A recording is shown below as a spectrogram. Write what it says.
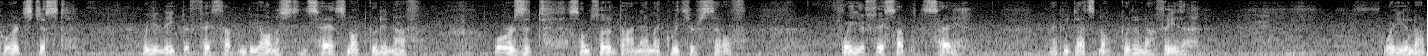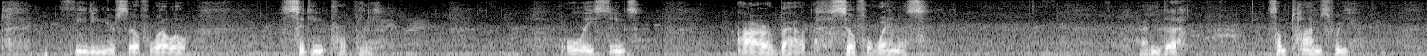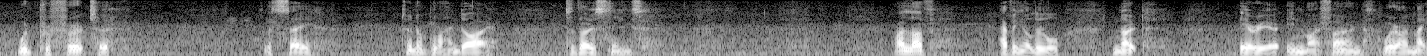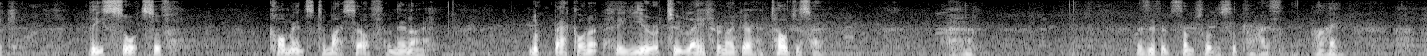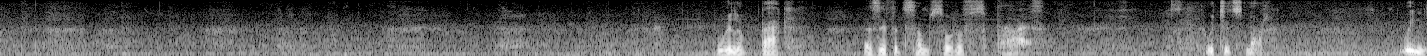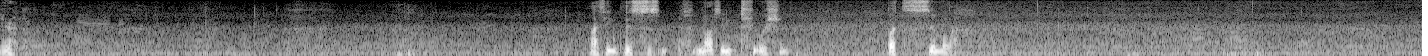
where it's just where you need to fess up and be honest and say it's not good enough? Or is it some sort of dynamic with yourself where you fess up and say, maybe that's not good enough either? Where you're not feeding yourself well or sitting properly. All these things are about self awareness. And uh, sometimes we would prefer to, let's say, turn a blind eye to those things. I love having a little note area in my phone where I make these sorts of comments to myself and then I look back on it a year or two later and I go, told you so. As if it's some sort of surprise. I we look back as if it's some sort of surprise, which it's not. We knew. I think this is not intuition, but similar.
